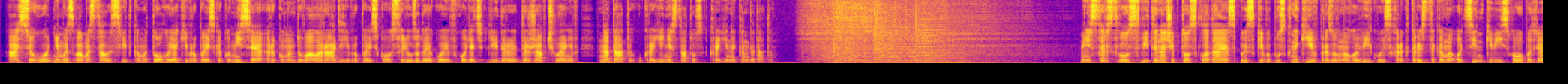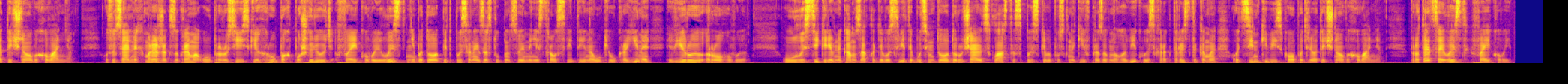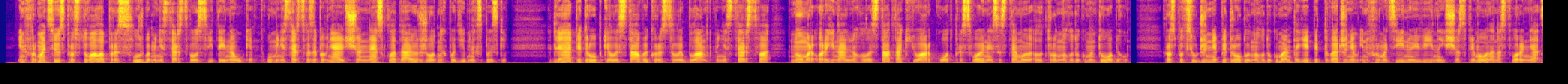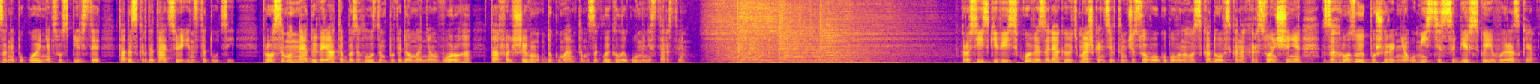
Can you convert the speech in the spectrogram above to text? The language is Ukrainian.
А сьогодні ми з вами стали свідками того, як Європейська комісія рекомендувала Раді Європейського союзу, до якої входять лідери держав-членів, надати Україні статус країни-кандидата. Міністерство освіти, начебто, складає списки випускників призовного віку із характеристиками оцінки військово-патріотичного виховання. У соціальних мережах, зокрема у проросійських групах, поширюють фейковий лист, нібито підписаний заступницею міністра освіти і науки України Вірою Роговою. У листі керівникам закладів освіти буцімто доручають скласти списки випускників призовного віку із характеристиками оцінки військово-патріотичного виховання. Проте цей лист фейковий. Інформацію спростувала прес-служба Міністерства освіти і науки. У міністерстві запевняють, що не складають жодних подібних списків. Для підробки листа використали бланк міністерства, номер оригінального листа та QR-код, присвоєний системою електронного документообігу. Розповсюдження підробленого документа є підтвердженням інформаційної війни, що спрямована на створення занепокоєння в суспільстві та дискредитацію інституцій. Просимо не довіряти безглуздим повідомленням ворога та фальшивим документам, закликали у міністерстві. Російські військові залякають мешканців тимчасово окупованого Скадовська на Херсонщині загрозою поширення у місті Сибірської виразки.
